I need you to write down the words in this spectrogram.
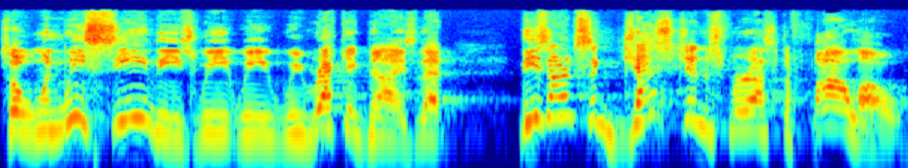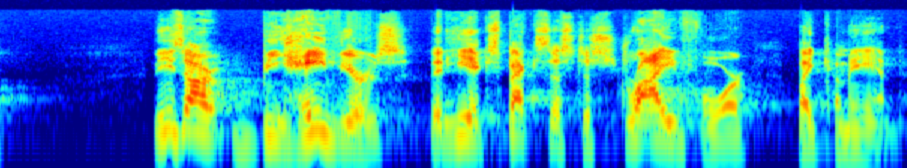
So when we see these, we, we, we recognize that these aren't suggestions for us to follow. These are behaviors that he expects us to strive for by command.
